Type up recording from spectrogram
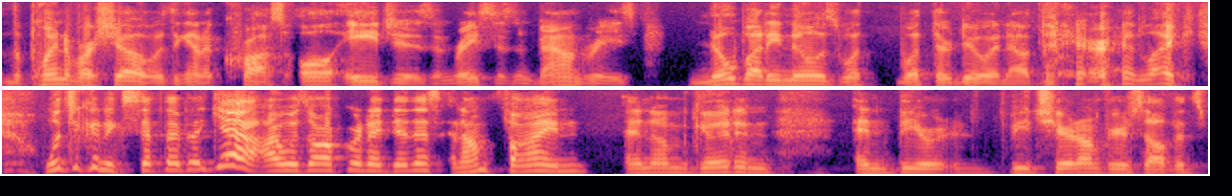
the point of our show is again across all ages and races and boundaries. Nobody knows what what they're doing out there, and like once you can accept that, be like yeah, I was awkward, I did this, and I'm fine, and I'm good, and and be be cheered on for yourself. It's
